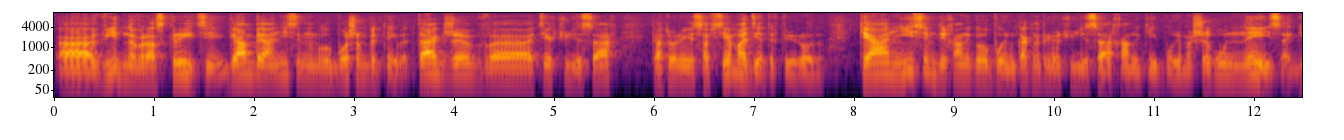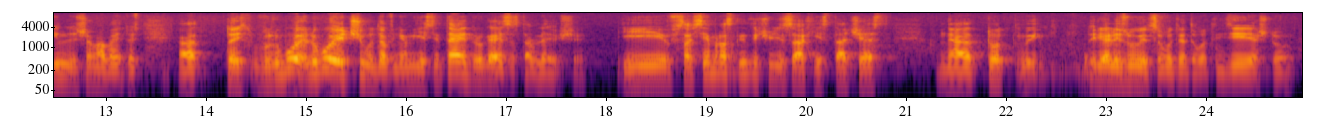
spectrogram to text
видно в раскрытии Гамбе Анисимным Лубошем Бетеева. Также в тех чудесах, которые совсем одеты в природу. Кианисим диханукова пурим, как, например, чудеса Хануки и Пурим. Шигу нейс, агил лишамавай. То есть а, то есть в любое, любое чудо, в нем есть и та, и другая составляющая. И в совсем раскрытых чудесах есть та часть, э, тот, реализуется вот эта вот идея, что э,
